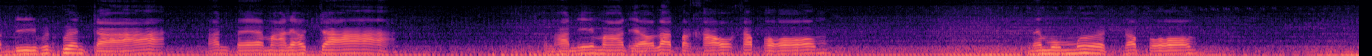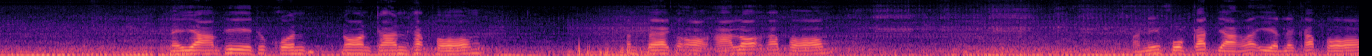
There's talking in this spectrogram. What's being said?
ัดดีเพื่อนๆจ๋าท่านแปรมาแล้วจ้าขณะนี้มาแถวลาดประเขาครับผม ในมุมมืดครับผม ในยามที่ทุกคนนอนกันครับผมท่านแปรก็ออกหาเลาะครับผม อันนี้โฟกัสอย่างละเอียดเลยครับผม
